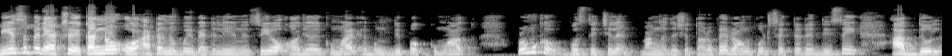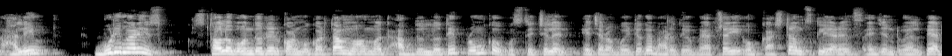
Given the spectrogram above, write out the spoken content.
বিএসএফের একশো একান্ন ও আটানব্বই ব্যাটালিয়নের সিও অজয় কুমার এবং দীপক কুমার প্রমুখ উপস্থিত ছিলেন বাংলাদেশের তরফে রংপুর সেক্টরের ডিসি আব্দুল হালিম, বুড়িমারি স্থলবন্দরের কর্মকর্তা মোহাম্মদ আব্দুল লতিফ প্রমুখ উপস্থিত ছিলেন। এছাড়াও বৈঠকে ভারতীয় ব্যবসায়ী ও কাস্টমস ক্লিয়ারেন্স এজেন্ট ওয়েলফেয়ার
